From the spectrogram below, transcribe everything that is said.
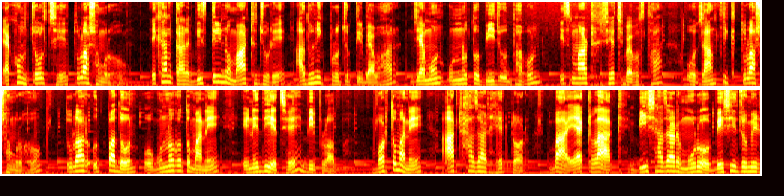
এখন চলছে তুলা সংগ্রহ। এখানকার বিস্তীর্ণ মাঠ জুড়ে আধুনিক প্রযুক্তির ব্যবহার, যেমন উন্নত বীজ উদ্ভাবন, স্মার্ট সেচ ব্যবস্থা ও যান্ত্রিক তুলা সংগ্রহ, তুলার উৎপাদন ও গুণগত মানে এনে দিয়েছে বিপ্লব। বর্তমানে আট হাজার হেক্টর বা এক লাখ বিশ হাজার মুড়ো বেশি জমির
